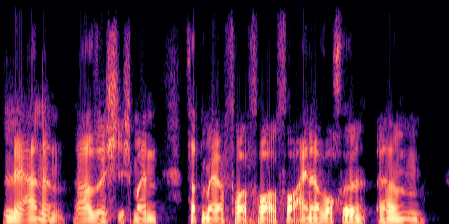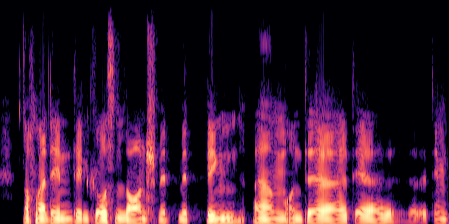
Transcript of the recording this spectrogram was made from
lernen. Also ich, ich meine, das hatten wir ja vor, vor, vor einer Woche ähm, nochmal den, den großen Launch mit, mit Bing ähm, und der, der, dem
